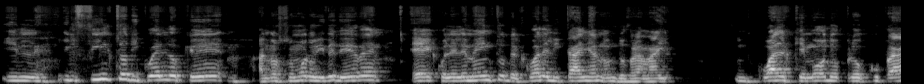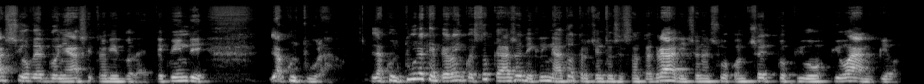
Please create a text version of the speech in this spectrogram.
il, il filtro di quello che a nostro modo di vedere è quell'elemento del quale l'Italia non dovrà mai in qualche modo preoccuparsi o vergognarsi, tra virgolette. Quindi la cultura. La cultura che però in questo caso è declinata a 360 gradi, cioè nel suo concetto più, più ampio,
